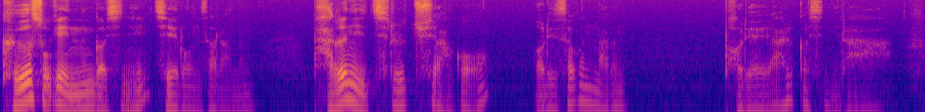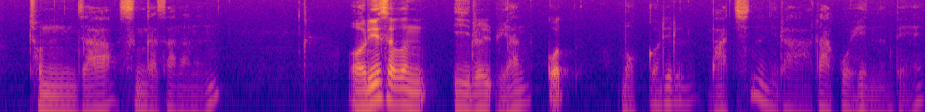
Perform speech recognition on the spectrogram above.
그 속에 있는 것이니 지혜로운 사람은 바른 이치를 취하고 어리석은 말은 버려야 할 것이니라. 존자 승가사나는 어리석은 일을 위한 꽃 먹거리를 마치느니라 라고 했는데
